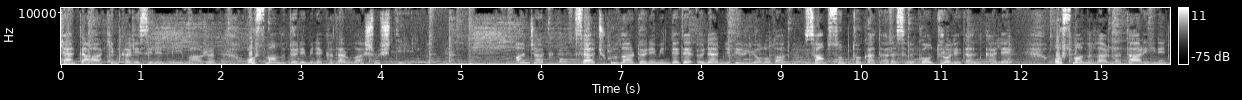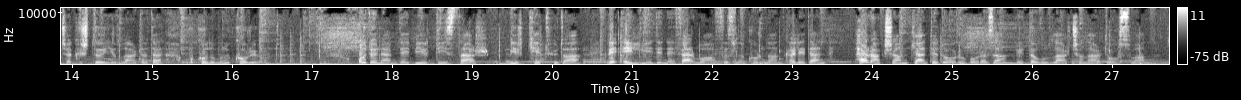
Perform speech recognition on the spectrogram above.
kente hakim kalesinin mimarı Osmanlı dönemine kadar ulaşmış değil. Ancak Selçuklular döneminde de önemli bir yol olan Samsun-Tokat arasını kontrol eden kale, Osmanlılarla tarihinin çakıştığı yıllarda da bu konumunu koruyordu. O dönemde bir dizdar, bir kethüda ve 57 nefer muhafızla korunan kaleden her akşam kente doğru borazan ve davullar çalardı Osmanlı.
